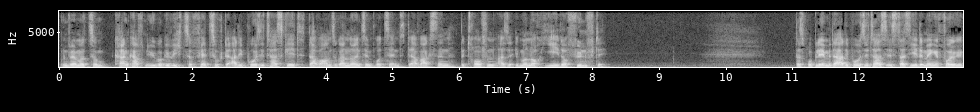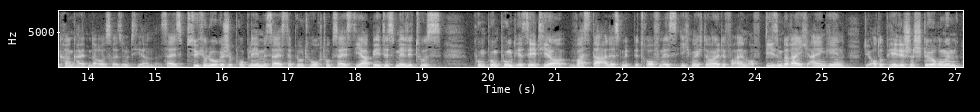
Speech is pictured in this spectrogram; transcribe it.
Und wenn man zum krankhaften Übergewicht, zur Fettsucht der Adipositas geht, da waren sogar 19 Prozent der Erwachsenen betroffen, also immer noch jeder Fünfte. Das Problem mit der Adipositas ist, dass jede Menge Folgekrankheiten daraus resultieren. Sei es psychologische Probleme, sei es der Bluthochdruck, sei es Diabetes mellitus, Punkt, Punkt, Punkt. Ihr seht hier, was da alles mit betroffen ist. Ich möchte heute vor allem auf diesen Bereich eingehen, die orthopädischen Störungen,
